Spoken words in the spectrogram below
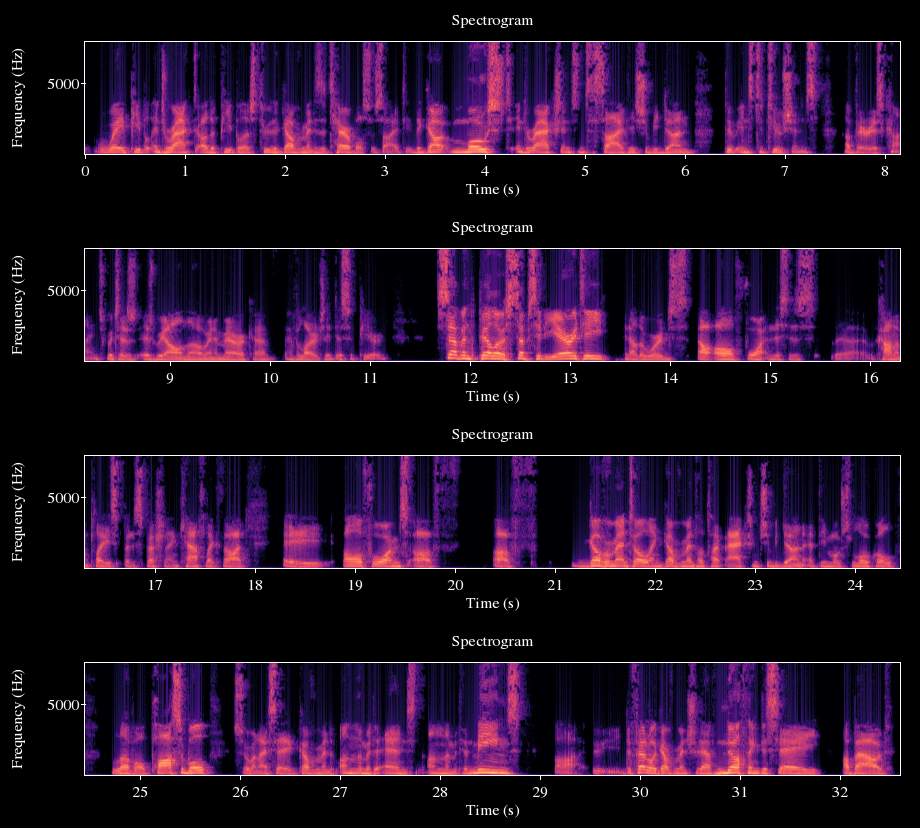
way people interact other people is through the government is a terrible society. The go- most interactions in society should be done through institutions of various kinds, which, as, as we all know in America, have, have largely disappeared. Seventh pillar, subsidiarity. In other words, all form. This is uh, commonplace, but especially in Catholic thought, a all forms of of governmental and governmental type action should be done at the most local level possible. So when I say government of unlimited ends, unlimited means, uh, the federal government should have nothing to say about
